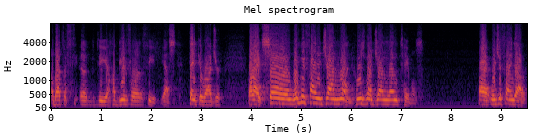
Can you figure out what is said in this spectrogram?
about the, uh, the, how beautiful are the feet. Yes, thank you, Roger. All right, so what did we find in John 1? Who's my John 1 tables? All right, what'd you find out?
